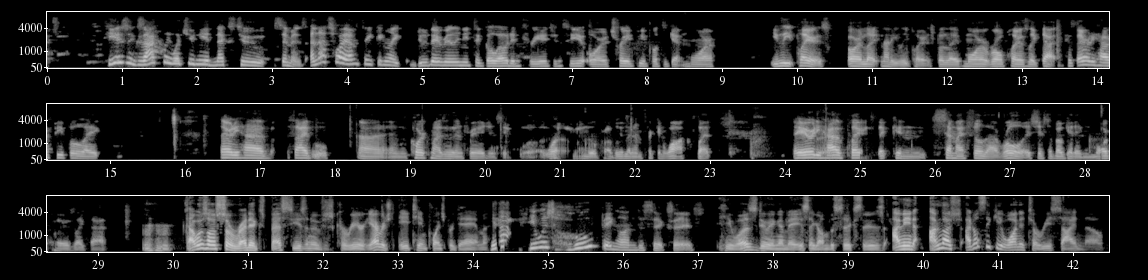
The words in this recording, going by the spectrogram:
He is exactly what you need next to Simmons, and that's why I'm thinking like, do they really need to go out in free agency or trade people to get more elite players, or like not elite players, but like more role players like that? Because they already have people like they already have Thybulle uh, and Korkmaz in free agency. Well, What? we'll probably let him freaking walk, but they already have players that can semi fill that role. It's just about getting more players like that. Mhm. That was also Redick's best season of his career. He averaged 18 points per game. Yeah, he was hooping on the Sixers. He was doing amazing on the Sixers. I mean, I'm not. I don't think he wanted to re-sign though.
